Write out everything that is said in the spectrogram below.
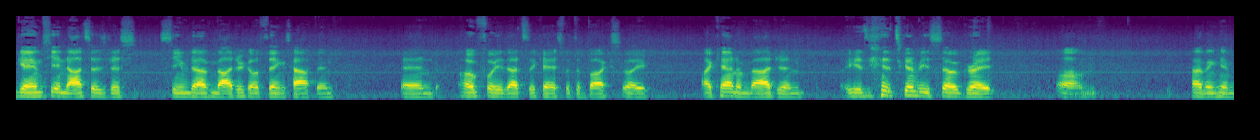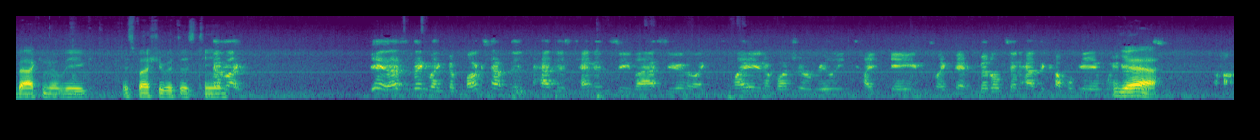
games he announces just seem to have magical things happen, and hopefully that's the case with the Bucks. Like, I can't imagine it's, it's gonna be so great um, having him back in the league, especially with this team. Like, yeah, that's the thing. Like the Bucks have this, had this tendency last year to like play in a bunch of really tight games. Like that Middleton had the couple game winners. Yeah. Uh,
